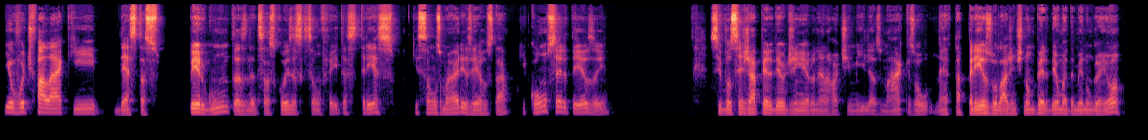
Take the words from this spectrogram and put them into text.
E eu vou te falar aqui destas perguntas, né, dessas coisas que são feitas, três que são os maiores erros, tá? Que com certeza aí se você já perdeu dinheiro né, na Hot Milhas, Max, ou né, tá preso lá, a gente não perdeu, mas também não ganhou,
